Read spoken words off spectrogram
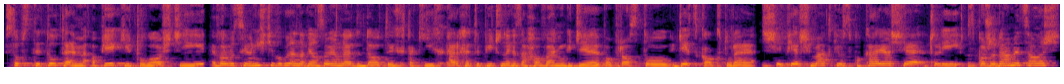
substytutem opieki, czułości, ewolucjoniści w ogóle nawiązują nawet do tych takich archetypicznych zachowań, gdzie po prostu dziecko, które się pierś matki uspokaja się, czyli spożywamy coś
